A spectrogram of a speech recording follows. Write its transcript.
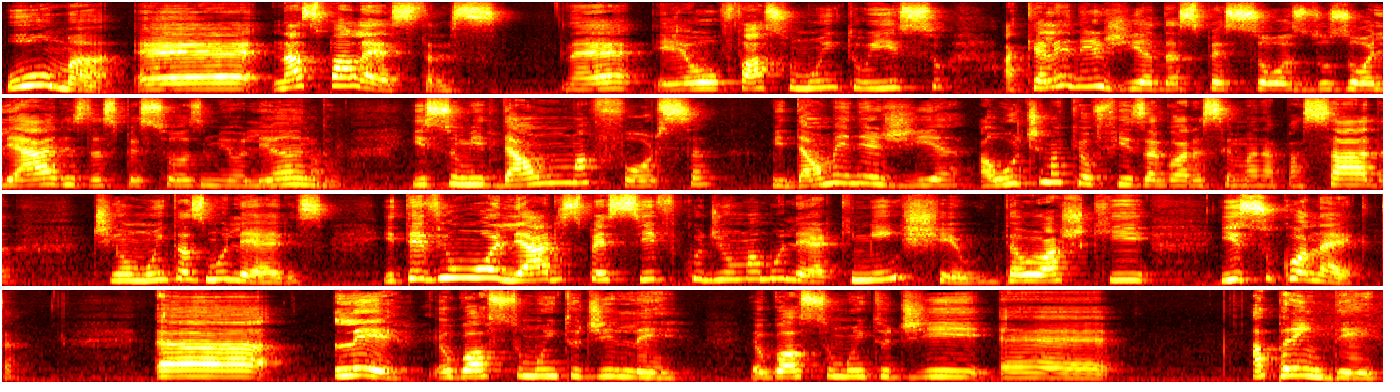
Uma é nas palestras, né? Eu faço muito isso, aquela energia das pessoas, dos olhares das pessoas me olhando, isso me dá uma força, me dá uma energia. A última que eu fiz agora semana passada, tinham muitas mulheres e teve um olhar específico de uma mulher que me encheu. Então eu acho que isso conecta. Uh, ler, eu gosto muito de ler. Eu gosto muito de é, aprender,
